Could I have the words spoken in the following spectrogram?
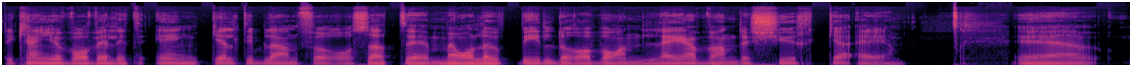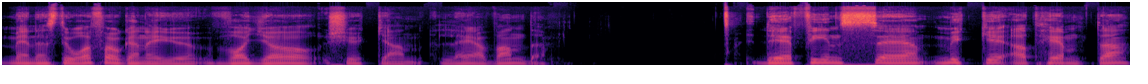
Det kan ju vara väldigt enkelt ibland för oss att eh, måla upp bilder av vad en levande kyrka är. Eh, men den stora frågan är ju, vad gör kyrkan levande? Det finns eh, mycket att hämta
